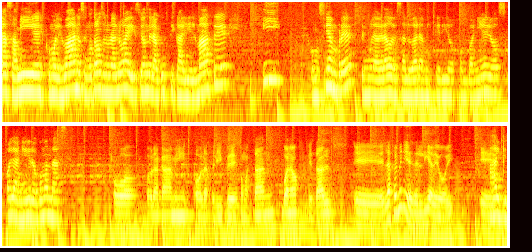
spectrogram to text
Amigas, amigues, ¿cómo les va? Nos encontramos en una nueva edición de La Acústica y el Mate. Y, como siempre, tengo el agrado de saludar a mis queridos compañeros. Hola Negro, ¿cómo andás? Hola Cami, hola Felipe, ¿cómo están? Bueno, ¿qué tal? Eh, la efeméride del día de hoy. Eh, Ay, qué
